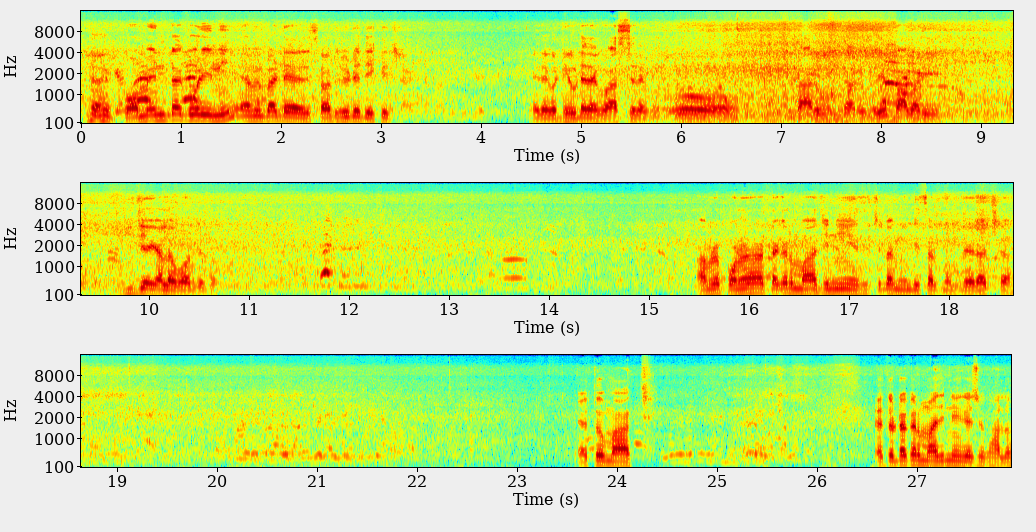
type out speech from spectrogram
কমেন্টটা করিনি, আমি বাট শর্ট ভিডিও দেখেছি। এই দেখো, ঢেউটা দেখো, আসছে দেখো। ও, দারুণ দারুণ। এ বাবারে, ভিজে গেল পর্যটক। আমরা পনেরো হাজার টাকার মাছ নিয়ে এসেছিলাম ইলিশ আর পম্পলেট আচ্ছা। এত মাছ। এত টাকার মাছ নিয়ে গেছে, ভালো।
